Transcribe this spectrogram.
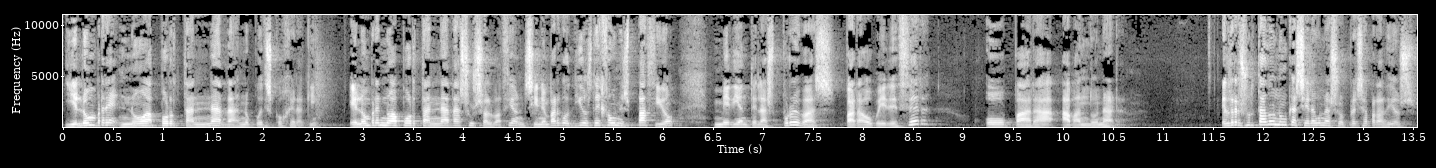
Y el hombre no aporta nada, no puede escoger aquí. El hombre no aporta nada a su salvación. Sin embargo, Dios deja un espacio mediante las pruebas para obedecer o para abandonar. El resultado nunca será una sorpresa para Dios,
